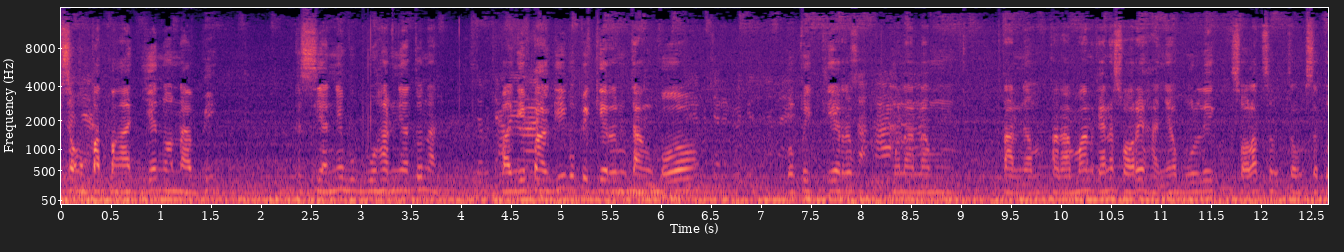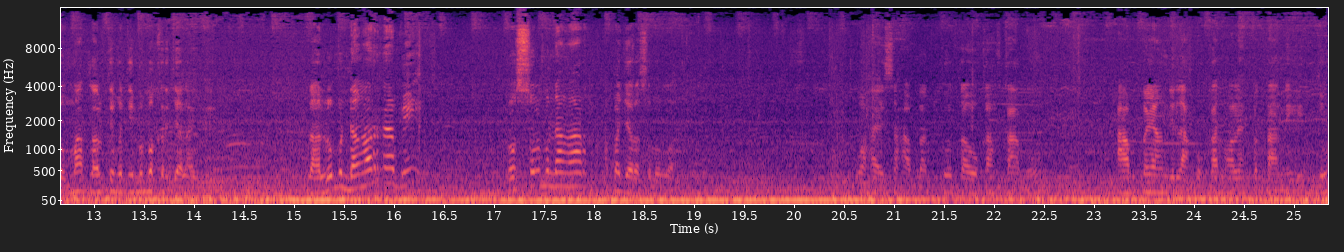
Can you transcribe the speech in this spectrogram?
bisa empat pengajian non nabi kesiannya bubuhannya tuh nah pagi-pagi duit. cangkol Iya, mencari duit biasanya. berpikir Usaha. menanam tanam tanaman karena sore hanya bulik sholat setu- setumat lalu tiba-tiba bekerja lagi lalu mendengar Nabi Rasul mendengar apa aja Rasulullah wahai sahabatku tahukah kamu apa yang dilakukan oleh petani itu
